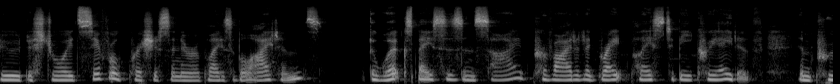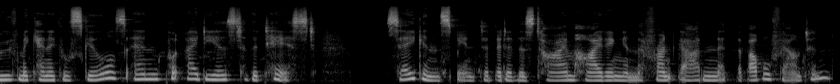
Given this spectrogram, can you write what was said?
who destroyed several precious and irreplaceable items. The workspaces inside provided a great place to be creative, improve mechanical skills, and put ideas to the test. Sagan spent a bit of his time hiding in the front garden at the bubble fountain,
